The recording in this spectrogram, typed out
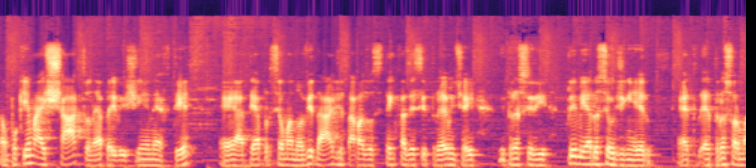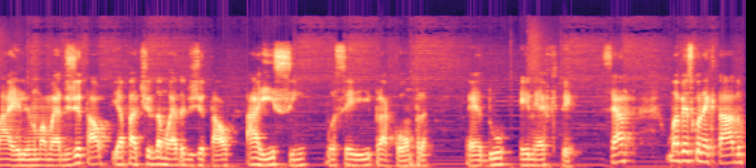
é um pouquinho mais chato né, para investir em NFT, é, até por ser uma novidade, tá? mas você tem que fazer esse trâmite aí de transferir primeiro o seu dinheiro, é, é transformar ele numa moeda digital e a partir da moeda digital, aí sim você ir para a compra é, do NFT, certo? Uma vez conectado,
